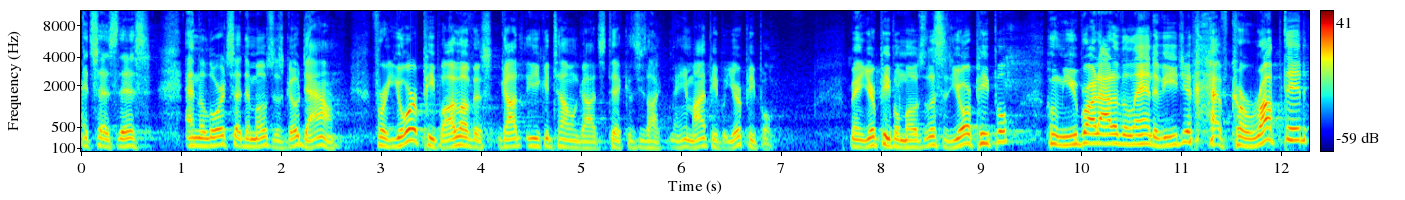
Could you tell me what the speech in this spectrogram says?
It says this And the Lord said to Moses, Go down, for your people. I love this. God, you can tell when God's ticked because he's like, Man, my people, your people. Man, your people, Moses. Listen, your people whom you brought out of the land of Egypt, have corrupted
